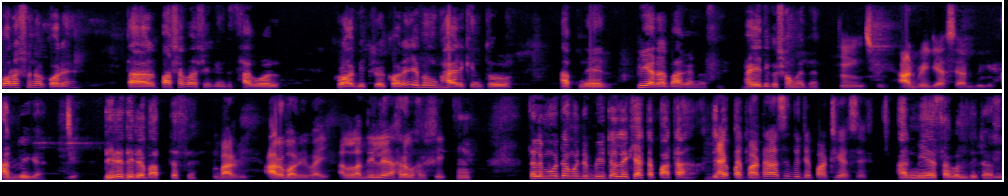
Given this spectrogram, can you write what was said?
পড়াশোনা করে তার পাশাপাশি কিন্তু ছাগল ক্রয় বিক্রয় করে এবং ভাইয়ের কিন্তু আপনার পিয়ারা বাগান আছে। ভাই এদিকে সময় দেন। হুম আট বিঘে আছে আট বিঘে। আট বিঘা? জি। ধীরে ধীরে বাড়তেছে। বাড়বি আরও বাড়বি ভাই আল্লাহ দিলে আরও বাড়বি। তাহলে মোটামুটি বিটলে কি একটা পাঠা দুইটা একটা পাঠা। আছে দুইটা পাঠি আছে। আর মেয়ে ছাগল দুইটা আছে।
